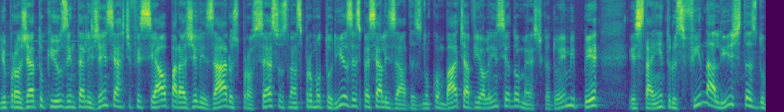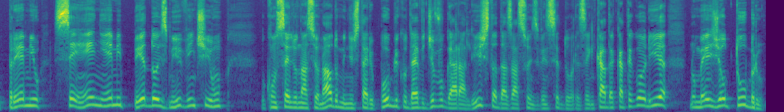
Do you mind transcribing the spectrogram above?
E o projeto que usa inteligência artificial para agilizar os processos nas promotorias especializadas no combate à violência doméstica do MP está entre os finalistas do prêmio CNMP 2021. O Conselho Nacional do Ministério Público deve divulgar a lista das ações vencedoras em cada categoria no mês de outubro.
